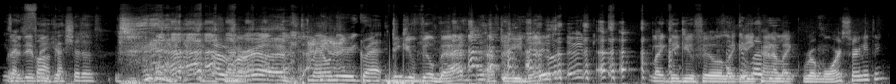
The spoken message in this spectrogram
He's But like, did fuck, I should have. For real. My only regret. Did you feel bad after you did it? Like, did you feel like any kind of like remorse or anything?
